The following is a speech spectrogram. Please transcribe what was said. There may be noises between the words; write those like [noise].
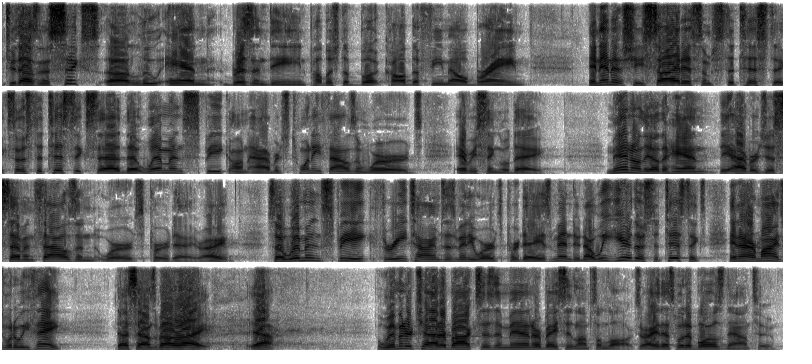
In 2006, uh, Louann Brizendine published a book called The Female Brain. And in it, she cited some statistics. Those statistics said that women speak on average 20,000 words every single day. Men, on the other hand, the average is 7,000 words per day, right? So women speak three times as many words per day as men do. Now, we hear those statistics, and in our minds, what do we think? That sounds about right. Yeah. Women are chatterboxes and men are basically lumps on logs, right? That's what it boils down to.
